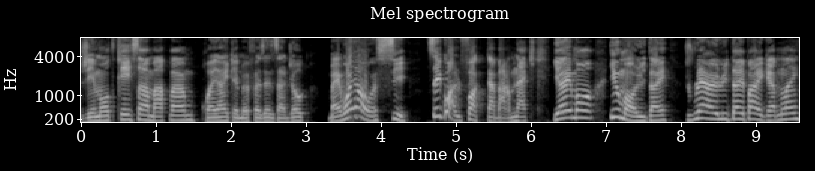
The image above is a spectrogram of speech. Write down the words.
J'ai montré ça à ma femme, croyant qu'elle me faisait une sale joke. Ben voyons aussi! C'est quoi le fuck, tabarnak? Il y a mon... Où mon lutin? Je voulais un lutin, pas un gremlin.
